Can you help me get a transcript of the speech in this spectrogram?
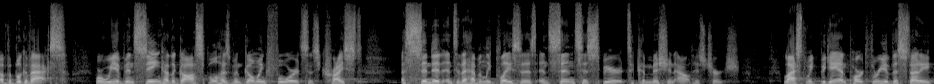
of the book of Acts, where we have been seeing how the gospel has been going forward since Christ ascended into the heavenly places and sends his spirit to commission out his church. Last week began part three of this study,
